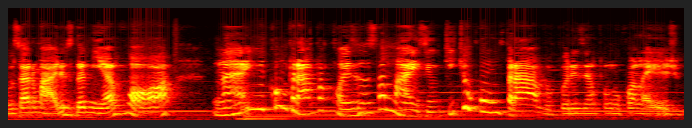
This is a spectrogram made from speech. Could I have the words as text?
os armários da minha avó né? E comprava coisas a mais. E o que, que eu comprava, por exemplo, no colégio?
